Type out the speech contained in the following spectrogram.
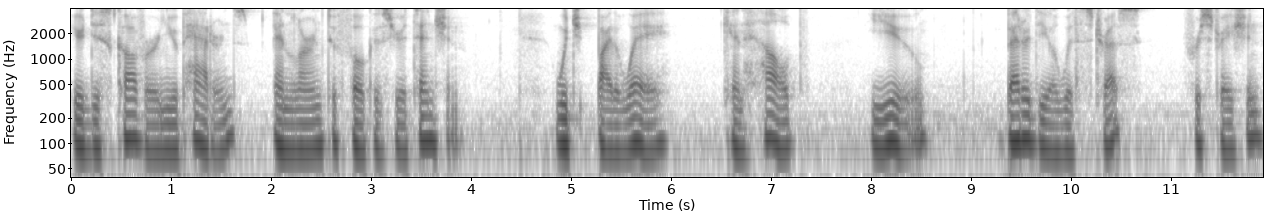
You discover new patterns and learn to focus your attention, which, by the way, can help you better deal with stress, frustration,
